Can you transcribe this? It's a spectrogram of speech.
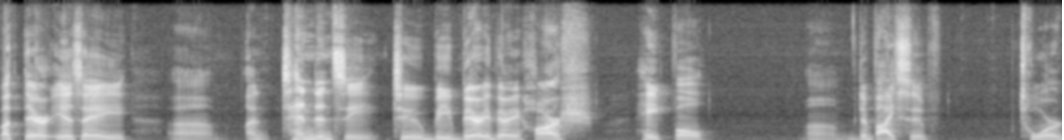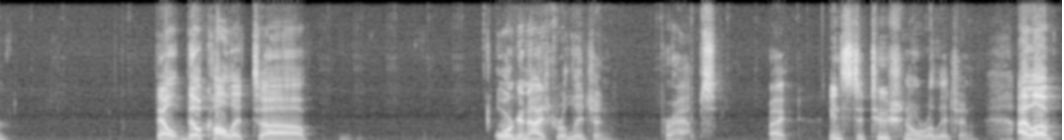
but there is a, uh, a tendency to be very, very harsh, hateful, um, divisive toward, they'll, they'll call it uh, organized religion, perhaps, right? Institutional religion. I love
